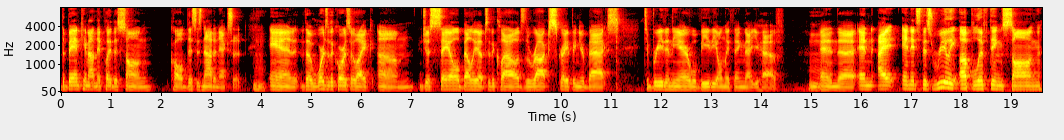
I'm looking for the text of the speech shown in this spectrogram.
the band came out and they played this song called "This Is Not an Exit." And the words of the chorus are like, um, just sail belly up to the clouds, the rocks scraping your backs. To breathe in the air will be the only thing that you have and uh, and I and it's this really uplifting song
